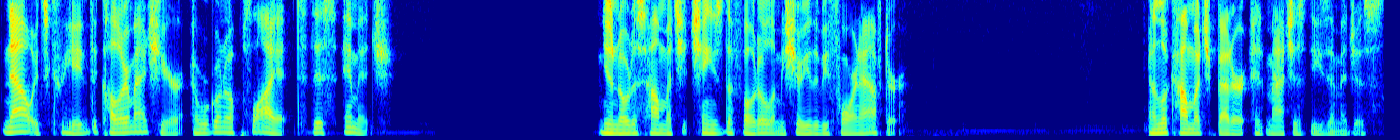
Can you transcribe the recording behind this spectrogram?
Now it's created the color match here and we're going to apply it to this image. You'll notice how much it changed the photo. Let me show you the before and after. And look how much better it matches these images.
